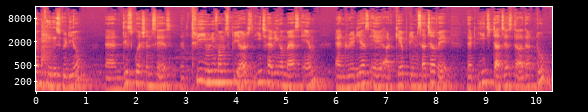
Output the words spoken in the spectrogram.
welcome to this video. And this question says that three uniform spheres each having a mass m and radius a are kept in such a way that each touches the other two.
